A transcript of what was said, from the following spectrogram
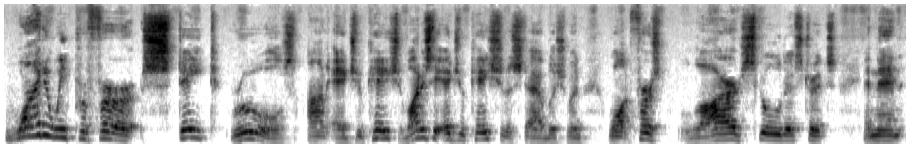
why do we prefer state rules on education? Why does the education establishment want first large school districts and then,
